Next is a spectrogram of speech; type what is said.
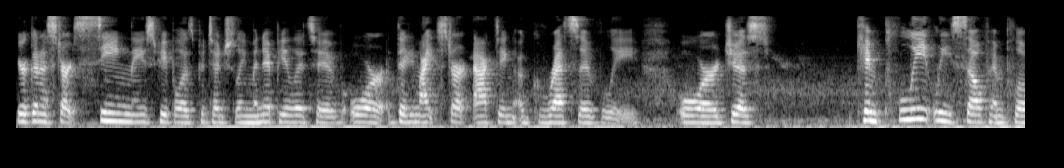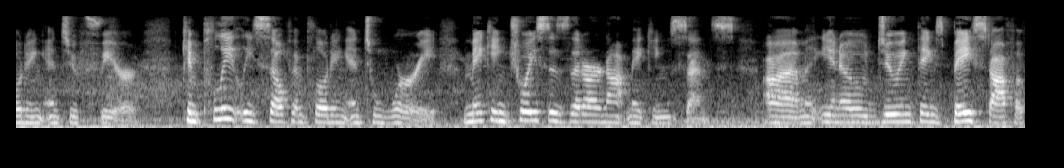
you're going to start seeing these people as potentially manipulative or they might start acting aggressively or just completely self-imploding into fear completely self-imploding into worry making choices that are not making sense um, you know, doing things based off of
